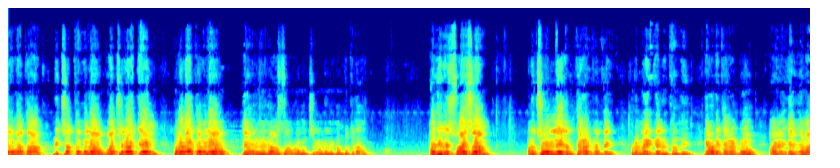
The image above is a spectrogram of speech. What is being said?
తర్వాత నిశ్చత్వంలో మోక్షరాజ్యం పరలోకములో దేవుడు నన్ను ఆ స్థానంలో ఉంచగలడని నమ్ముతున్నాం. అది విశ్వాసం. మనం చూడలేదు కరెంట్ ఉంది. ఇప్పుడు లైట్ వెలుగుతుంది. ఏమంటే కరెంటు ఎలా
